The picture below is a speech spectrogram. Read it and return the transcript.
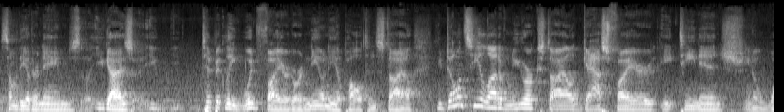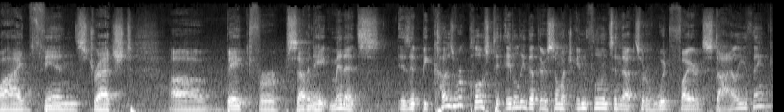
some of the other names, uh, you guys, you- typically wood fired or neo Neapolitan style. You don't see a lot of New York style gas fired, 18 inch, you know, wide, thin, stretched uh, baked for seven, eight minutes. Is it because we're close to Italy that there's so much influence in that sort of wood fired style, you think?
